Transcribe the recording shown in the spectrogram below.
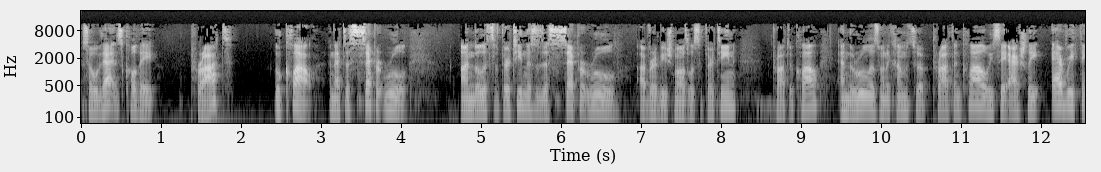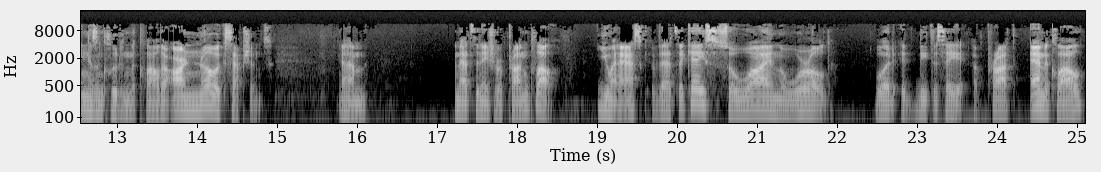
So that is called a prat uklal, and that's a separate rule. On the list of thirteen, this is a separate rule of Rabbi Yishmael's list of thirteen, prat uklal, and the rule is when it comes to a prat and klal, we say actually everything is included in the klal. There are no exceptions, um, and that's the nature of a prat and klal. You might ask, if that's the case, so why in the world would it need to say a prat and a klal?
